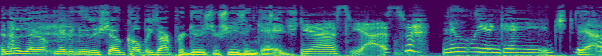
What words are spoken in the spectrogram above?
And those that maybe new to the show, Colby's our producer. She's engaged. yes, yes. Newly engaged. Yeah,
